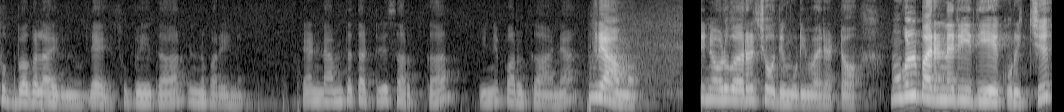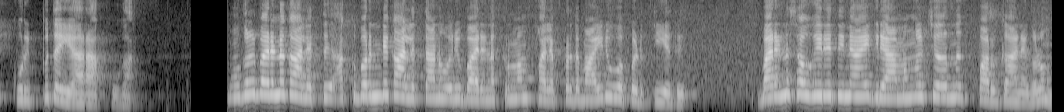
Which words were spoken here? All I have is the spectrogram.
സുബ്ബകളായിരുന്നു അല്ലേ? സുബേദാർ എന്ന് പറയുന്നത്. രണ്ടാമത്തെ തട്ടിൽ സർക്കാർ പിന്നെ പർഗാന ഗ്രാമം. ഇതിനോട് വേറൊരു ചോദ്യം കൂടി വരാട്ടോ. മുഗൾ ഭരണരീതിയെക്കുറിച്ച് കുറിപ്പ് തയ്യാറാക്കുക. മുഗൾ ഭരണകാലത്ത് അക്ബറിന്റെ കാലത്താണ് ഒരു ഭരണക്രമം ഫലപ്രദമായി രൂപപ്പെടുത്തിയത്. ഭരണ സൗകര്യത്തിനായി ഗ്രാമങ്ങൾ ചേർന്ന് പർഗാനകളും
